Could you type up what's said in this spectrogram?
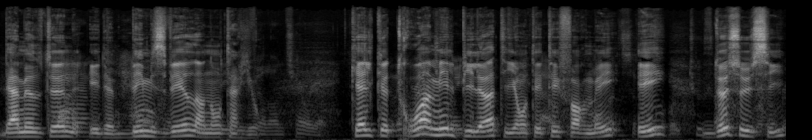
d'Hamilton et de Bimsville en Ontario. Quelques 3000 pilotes y ont été formés et, de ceux-ci,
